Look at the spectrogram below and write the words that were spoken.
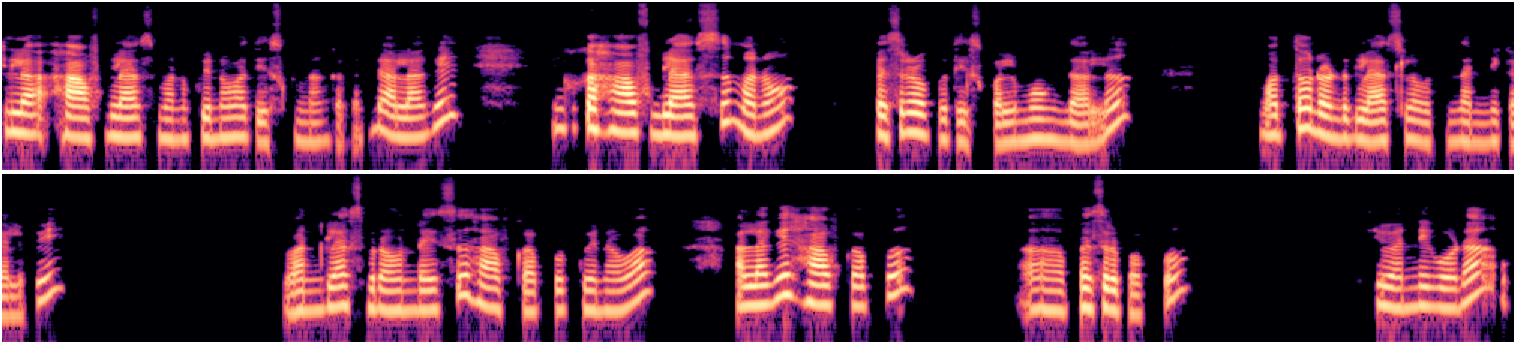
ఇలా హాఫ్ గ్లాస్ మనం కినోవా తీసుకున్నాం కదండి. అలాగే ఇంకొక హాఫ్ గ్లాస్ మనం పెసరపప్పు తీసుకోవాలి మూంగ్ దాల్. మొత్తం రెండు గ్లాసులు అవుతుంది అన్నీ కలిపి. One glass brown rice half cup quinoa అలాగే హాఫ్ కప్ పెసరపప్పు. ఇవన్నీ కూడా ఒక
